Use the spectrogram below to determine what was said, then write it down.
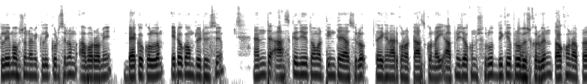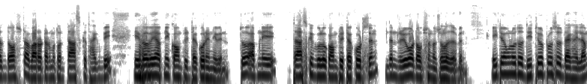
ক্লেম অপশন আমি ক্লিক করছিলাম, আবারও আমি ব্যাকও করলাম, এটাও কমপ্লিট হয়েছে। অ্যান্ড আজকে যেহেতু আমার তিনটায় আসলো, তাই এখানে আর কোনো টাস্কও নাই। আপনি যখন শুরুর দিকে প্রবেশ করবেন, তখন আপনার দশটা বারোটার মতন টাস্ক থাকবে। এভাবে আপনি কমপ্লিটটা করে নেবেন। তো আপনি টাস্কগুলো কমপ্লিটটা করছেন দেন রিওয়ার্ড অপশনও চলে যাবেন। এইটা মূলত দ্বিতীয় প্রসেস দেখাইলাম।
